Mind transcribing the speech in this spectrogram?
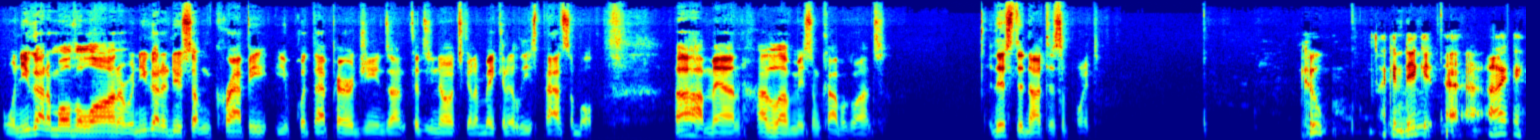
when you got to mow the lawn or when you got to do something crappy, you put that pair of jeans on because you know it's going to make it at least passable. Oh man, I love me some Cabaiguans. This did not disappoint. Cool. I can dig mm-hmm. it. I, I,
